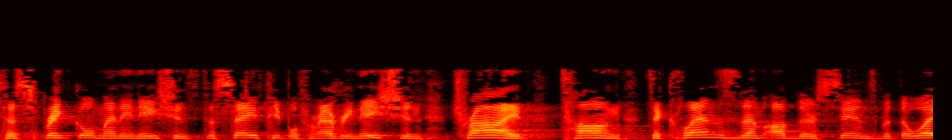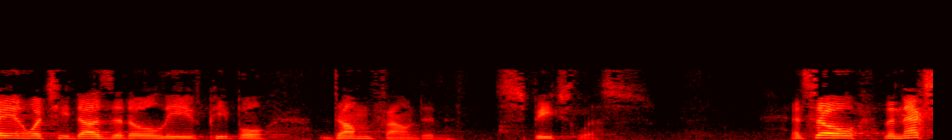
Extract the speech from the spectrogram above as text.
to sprinkle many nations, to save people from every nation, tribe, tongue, to cleanse them of their sins. But the way in which he does it, it will leave people dumbfounded, speechless. And so the next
